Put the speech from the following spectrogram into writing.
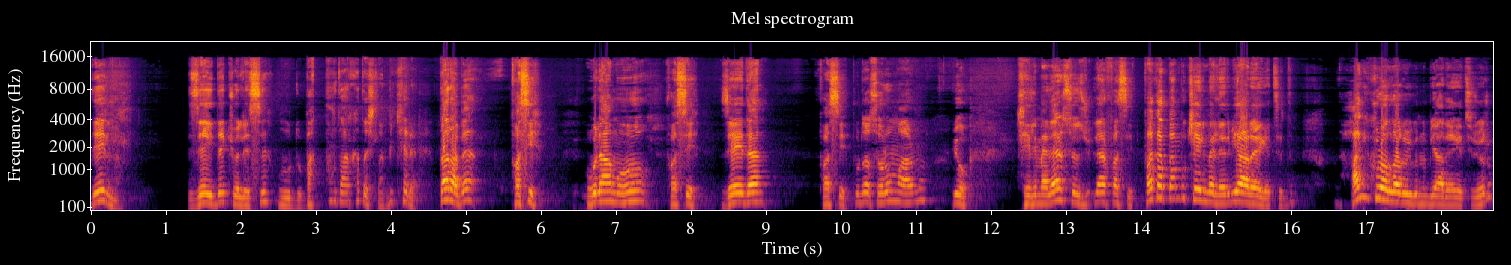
değil mi? Zeyd'e kölesi vurdu. Bak burada arkadaşlar bir kere darabe fasih. Gulamuhu fasih. Zeyden fasih. Burada sorun var mı? Yok. Kelimeler, sözcükler fasih. Fakat ben bu kelimeleri bir araya getirdim. Hangi kurallar uygun bir araya getiriyorum?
